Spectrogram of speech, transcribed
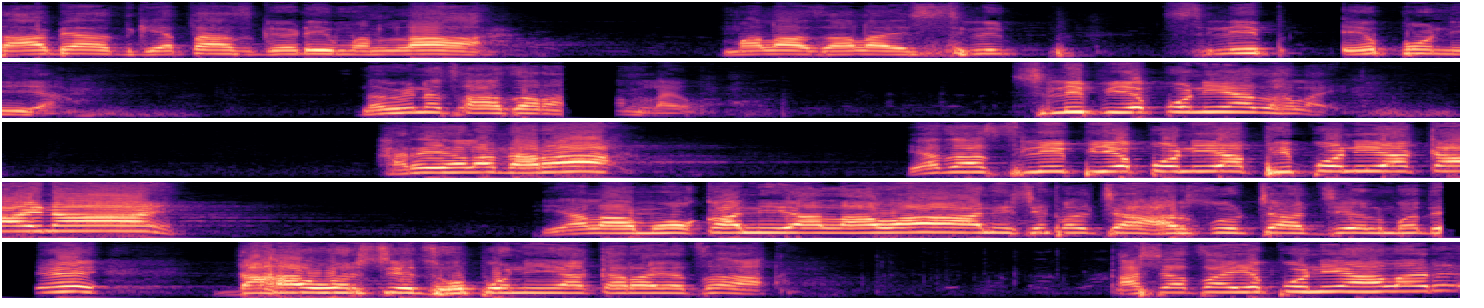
ताब्यात घेताच गडी म्हणला मला झालाय स्लीप स्लीप एपोनिया. नवीनच आजार आणलाय हो. स्लीप एपोनिया झालाय. अरे याला धरा. याचा स्लीप एपोनिया फिपोनिया काय नाही? याला मोकानिया लावा आणि सेंट्रलच्या हरसूरच्या जेलमध्ये दहा वर्षे झोपोनिया करायचा. कशाचा एपोनिया आला रे?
